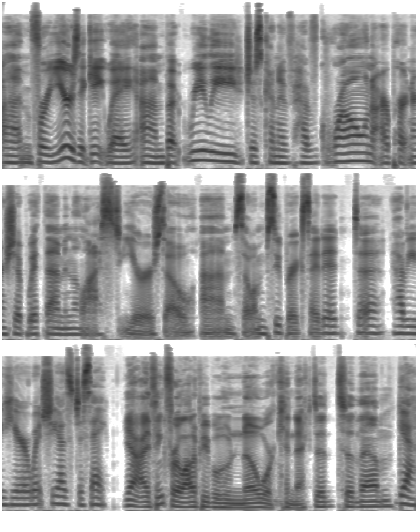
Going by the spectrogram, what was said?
Um, for years at Gateway, um, but really just kind of have grown our partnership with them in the last year or so. Um, so I'm super excited to have you hear what she has to say. Yeah, I think for a lot of people who know we're connected to them, Yeah.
